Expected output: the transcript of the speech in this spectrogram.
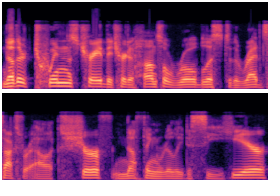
Another Twins trade. They traded Hansel Robles to the Red Sox for Alex Scherff. Nothing really to see here.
